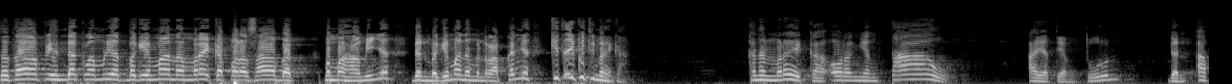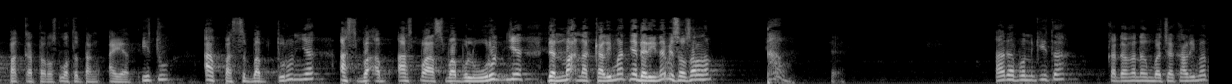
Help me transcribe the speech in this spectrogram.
Tetapi hendaklah melihat bagaimana mereka para sahabat memahaminya dan bagaimana menerapkannya, kita ikuti mereka. Karena mereka orang yang tahu ayat yang turun dan apa kata Rasulullah tentang ayat itu, apa sebab turunnya, asbab apa asbabul wurudnya dan makna kalimatnya dari Nabi SAW. Tahu. Adapun kita kadang-kadang baca kalimat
